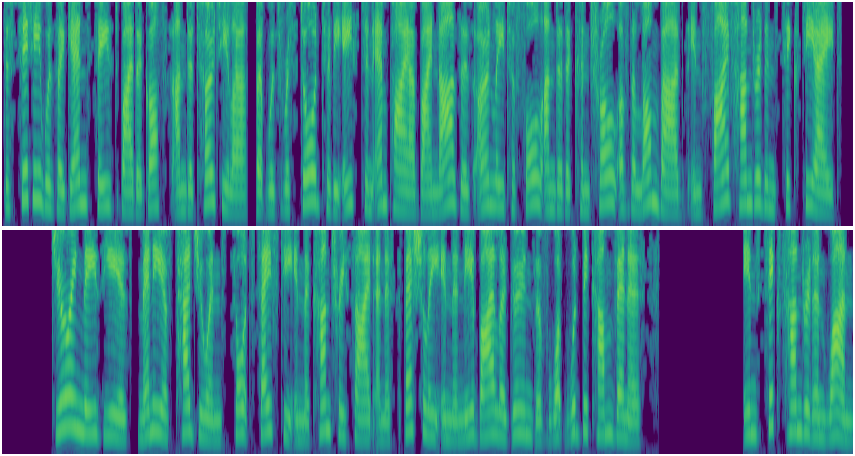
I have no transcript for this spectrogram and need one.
The city was again seized by the Goths under Totila, but was restored to the Eastern Empire by Narses only to fall under the control of the Lombards in 568. During these years, many of Paduans sought safety in the countryside and especially in the nearby lagoons of what would become Venice. In 601,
